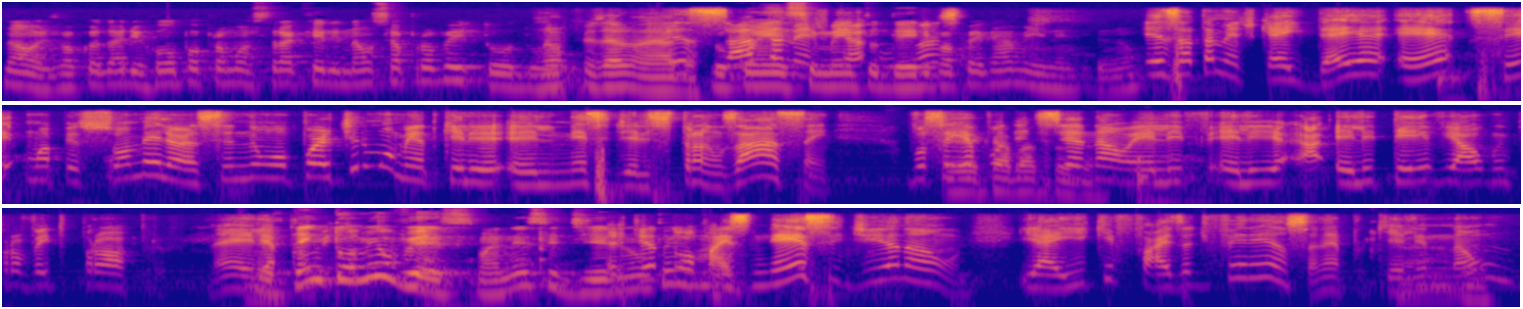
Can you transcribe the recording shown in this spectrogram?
Não, eles vão acordar de roupa para mostrar que ele não se aproveitou do, Não fizeram nada. Do conhecimento é dele para pegar a mina, entendeu? Exatamente, que a ideia é ser uma pessoa melhor. Se não, a partir do momento que ele, ele nesse dia eles transassem, você Ia ia poder dizer, tudo. não, ele, ele, ele teve algo em proveito próprio. Né? Ele, ele tentou mil vezes, mas nesse dia ele, ele não tentou. tentou. Mas nesse dia não. E aí que faz a diferença, né? Porque ele ah, não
